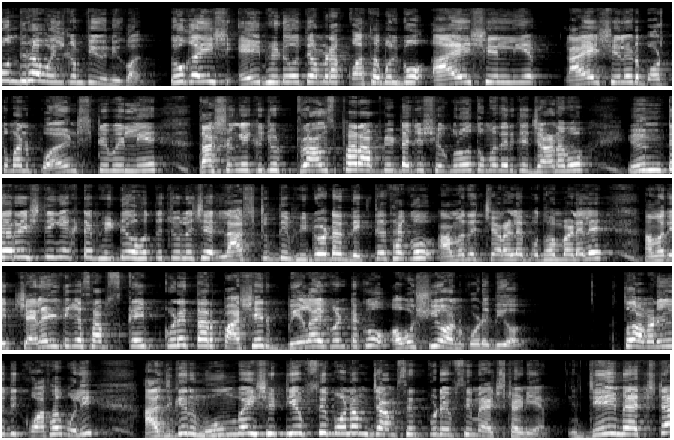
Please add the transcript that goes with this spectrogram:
বন্ধুরা ওয়েলকাম টু ইউনিকন তো গাইস এই ভিডিওতে আমরা কথা বলব আইএসএল নিয়ে আইএসএল এর বর্তমান পয়েন্টস টেবিল নিয়ে। তার সঙ্গে কিছু ট্রান্সফার আপডেট আছে সেগুলো তোমাদেরকে জানাব। ইন্টারেস্টিং একটা ভিডিও হতে চলেছে। লাস্ট অব্দি ভিডিওটা দেখতে থাকো, আমাদের চ্যানেলে প্রথমবার এলে। আমাদের চ্যানেলটিকে সাবস্ক্রাইব করে তার পাশের বেল আইকনটাকেও অবশ্যই অন করে দিও। তো আমরা যদি কথা বলি, আজকের মুম্বাই সিটি এফসি বনাম জামশেদপুর এফসি ম্যাচটা নিয়ে। যেই ম্যাচটা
